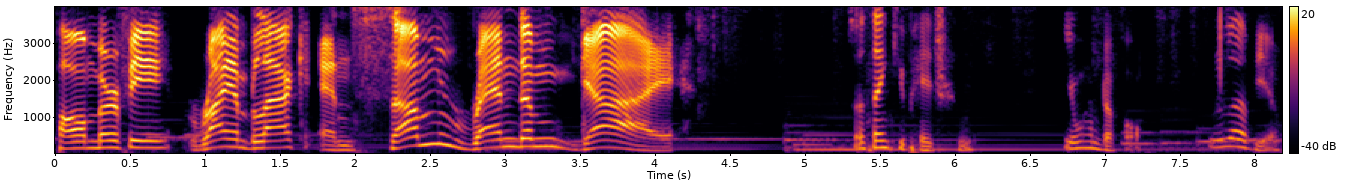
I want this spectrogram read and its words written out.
Paul Murphy, Ryan Black, and some random guy. So thank you, patrons. You're wonderful. We love you.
